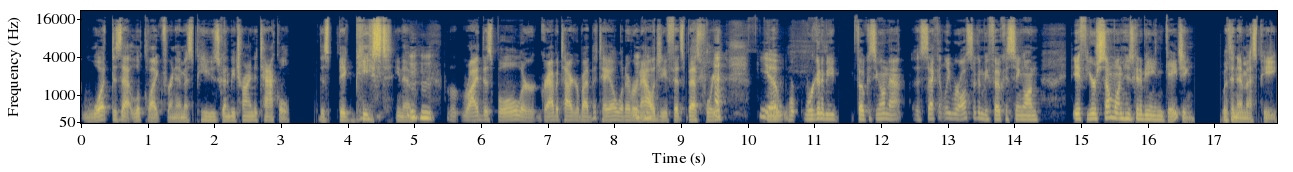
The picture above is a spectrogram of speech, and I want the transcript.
what does that look like for an MSP who's going to be trying to tackle this big beast, you know, mm-hmm. ride this bull or grab a tiger by the tail, whatever mm-hmm. analogy fits best for you. yep. You know, we're, we're going to be focusing on that. Uh, secondly, we're also going to be focusing on if you're someone who's going to be engaging with an MSP,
